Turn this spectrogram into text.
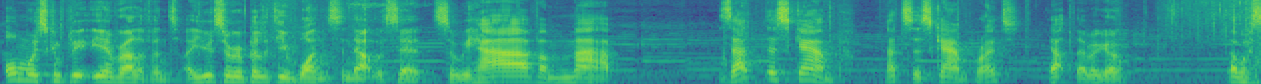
almost completely irrelevant. I used her ability once and that was it. So we have a map. Is that the scamp? That's the scamp, right? Yeah, there we go. That was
